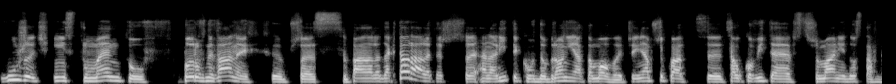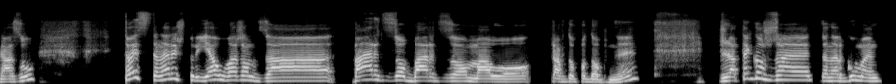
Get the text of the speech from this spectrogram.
użyć instrumentów porównywanych przez pana redaktora, ale też analityków do broni atomowej, czyli na przykład całkowite wstrzymanie dostaw gazu, to jest scenariusz, który ja uważam za bardzo, bardzo mało prawdopodobny. Dlatego, że ten argument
